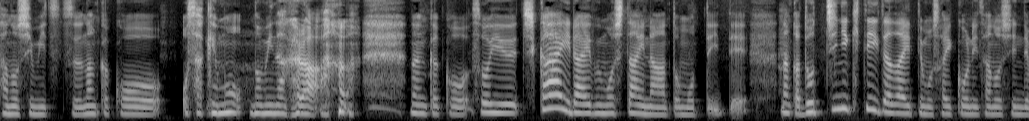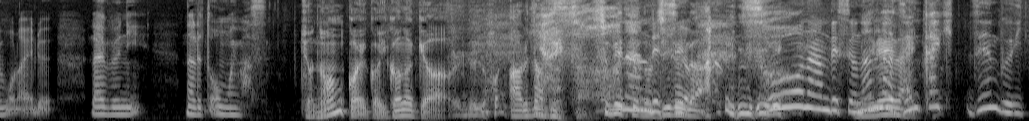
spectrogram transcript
楽しみつつなんかこうお酒も飲みながら なんかこうそういう近いライブもしたいなと思っていてなんかどっちに来ていただいても最高に楽しんでもらえるライブになると思います。じゃあ何回か行かなきゃであれだね全てのなんですよジルがそうなんですよ。なんなら全回き全部行っ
